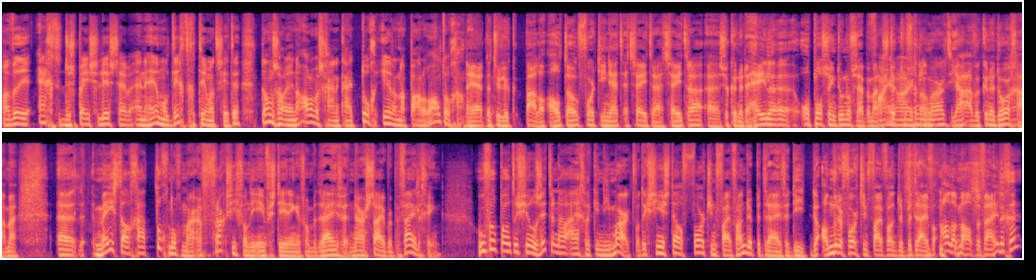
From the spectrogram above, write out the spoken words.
Maar wil je echt de specialist hebben en helemaal dichtgetimmerd zitten, dan zal je naar alle waarschijnlijkheid toch eerder naar Palo Alto gaan. Nou, je hebt natuurlijk Palo Alto, Fortinet, et cetera, et cetera. Eh, ze kunnen de hele eh, oplossing doen, of ze hebben maar een stukje van die markt. Ja, we kunnen doorgaan. Maar meestal gaat toch nog maar een fractie van die investeringen van bedrijven naar cyberbeveiliging. Hoeveel potentieel zit er nou eigenlijk in die markt? Want ik zie een stel Fortune 500 bedrijven die de andere Fortune 500 bedrijven allemaal beveiligen,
